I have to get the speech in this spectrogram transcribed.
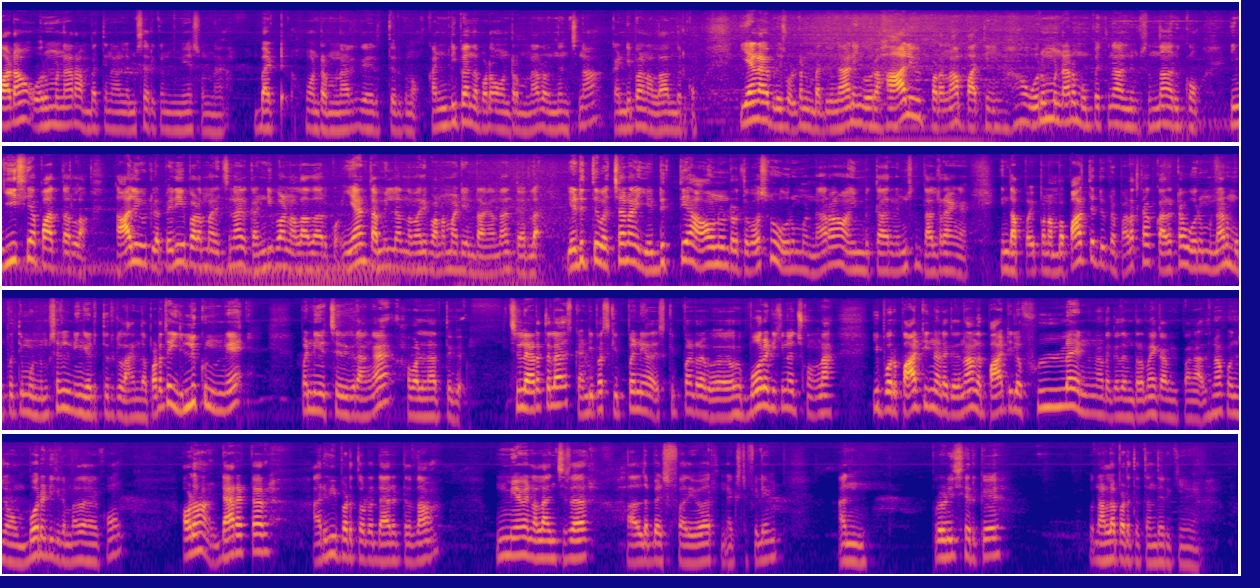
படம் ஒரு மணி நேரம் ஐம்பத்தி நாலு நிமிஷம் இருக்குன்னு முன்னே சொன்னேன். பட் ஒன்றரை மணி நேரத்துக்கு எடுத்துருக்கணும். கண்டிப்பாக அந்த படம் ஒன்றரை மணி நேரம் வந்துச்சுன்னா கண்டிப்பாக நல்லா இருந்திருக்கும். ஏன்னா இப்படி சொல்கிறேன்னு பார்த்தீங்கன்னா நீங்கள் ஒரு ஹாலிவுட் படம்லாம் பார்த்தீங்கன்னா ஒரு மணி நேரம் முப்பத்தி நாலு நிமிஷம் தான் இருக்கும். நீங்கள் ஈஸியாக பார்த்துடலாம் ஹாலிவுட்டில் பெரிய படமாக இருந்துச்சுன்னா அது கண்டிப்பாக நல்லா தான் இருக்கும். ஏன் தமிழில் அந்த மாதிரி பண்ண மாட்டேன்றாங்கன்னு தான் தெரில எடுத்து வச்சா நான் எடுத்தே ஆகணுன்றதுக்கோசரம் ஒரு மணி நேரம் ஐம்பத்தாறு நிமிஷம் தள்ளுறாங்க. இந்த அப்போ இப்போ நம்ம பார்த்துட்டு இருக்கிற படத்தை கரெக்டாக ஒரு மணி நேரம் முப்பத்தி மூணு நிமிஷத்தில் நீங்கள் எடுத்துருக்கலாம். இந்த படத்தை இழுக்கணுன்னே பண்ணி வச்சிருக்கிறாங்க அவ்வளோ நேரத்துக்கு. சில இடத்துல கண்டிப்பாக ஸ்கிப் பண்ணி ஸ்கிப் பண்ணுற போர் அடிக்குன்னு வச்சுக்கோங்களேன். இப்போ ஒரு பார்ட்டி நடக்குதுன்னா அந்த பார்ட்டியில் ஃபுல்லாக என்ன நடக்குதுன்ற மாதிரி காமிப்பாங்க. அதனால் கொஞ்சம் போர் அடிக்கிற மாதிரி தான் இருக்கும். அவ்வளோதான் டேரக்டர் அருவி படத்தோட டேரக்டர் தான். உண்மையாகவே நல்லா இருந்துச்சு sir all the best for your next film and ப்ரொடியூசருக்கு ஒரு நல்ல படத்தை தந்திருக்கீங்க.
